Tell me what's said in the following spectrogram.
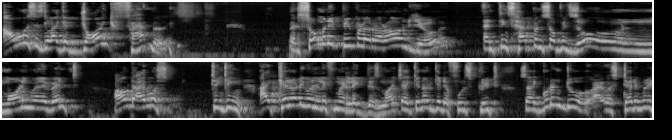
Ours is like a joint family. When so many people are around you and things happens of its own. Morning when I went out, I was thinking, I cannot even lift my leg this much. I cannot get a full split. So I couldn't do. I was terribly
